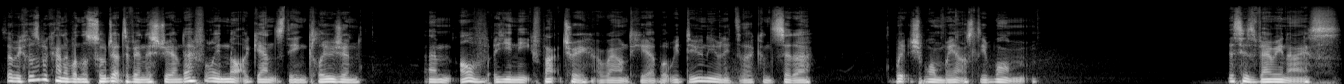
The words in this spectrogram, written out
So because we're kind of on the subject of industry, I'm definitely not against the inclusion um, of a unique factory around here, but we do need to consider which one we actually want. This is very nice.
